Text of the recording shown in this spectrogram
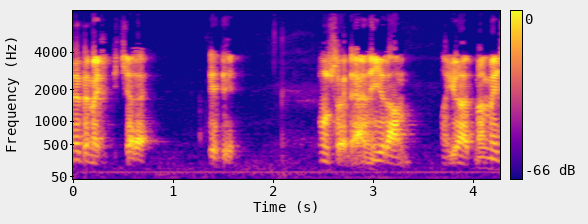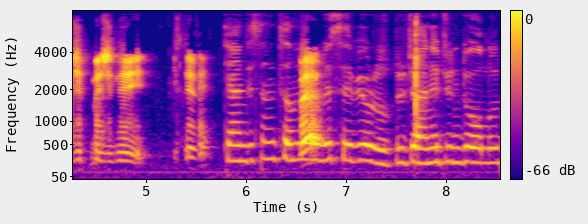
ne demek bir kere dedi. Bunu söyleyen İran yönetmen Mecit Mecidi Kendisini tanıyor ve, ve seviyoruz. Dücane Cündoğlu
